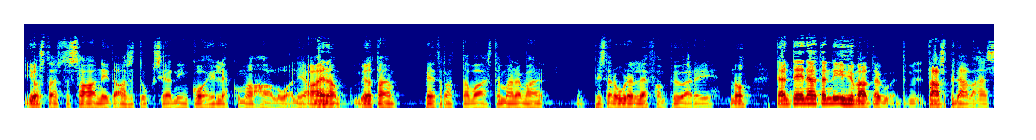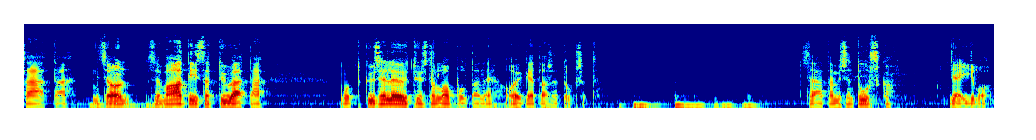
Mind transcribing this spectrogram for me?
jostain syystä saa niitä asetuksia niin kohille kuin mä haluan. Ja aina on jotain petrattavaa, sitten mä aina vähän pistän uuden leffan pyöriin. No, tämä ei näytä niin hyvältä, kun taas pitää vähän säätää. Niin se, on, se vaatii sitä työtä, mutta kyllä se löytyy sitten lopulta ne oikeat asetukset. Säätämisen tuska ja ilo.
